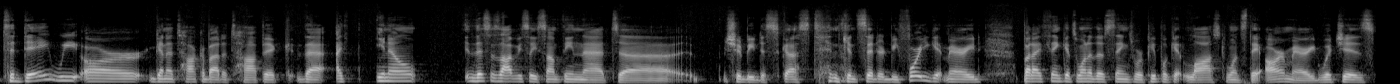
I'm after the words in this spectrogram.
Today, we are going to talk about a topic that I, you know, this is obviously something that uh, should be discussed and considered before you get married, but I think it's one of those things where people get lost once they are married, which is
